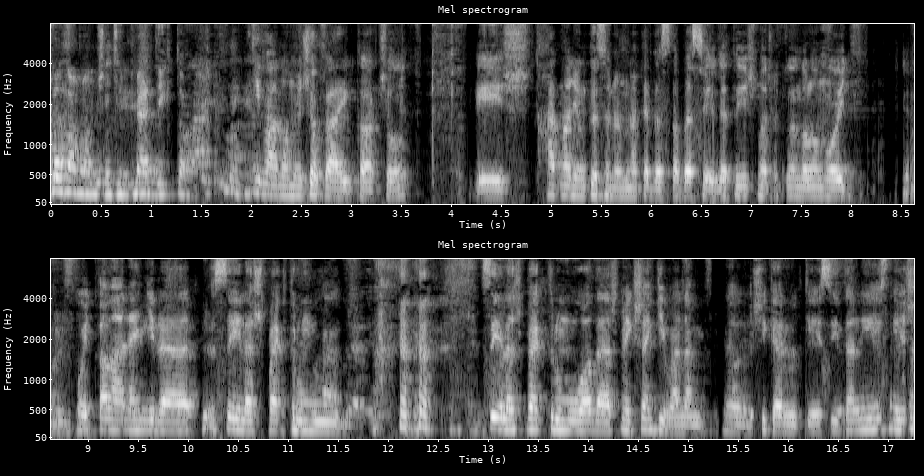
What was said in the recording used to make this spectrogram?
Fogalmam sincs, hogy meddig tart. Kívánom, hogy sokáig tartson, és hát nagyon köszönöm neked ezt a beszélgetést, mert gondolom, hogy hogy talán ennyire széles spektrumú, széles spektrumú adást még senkivel nem sikerült készíteni, és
